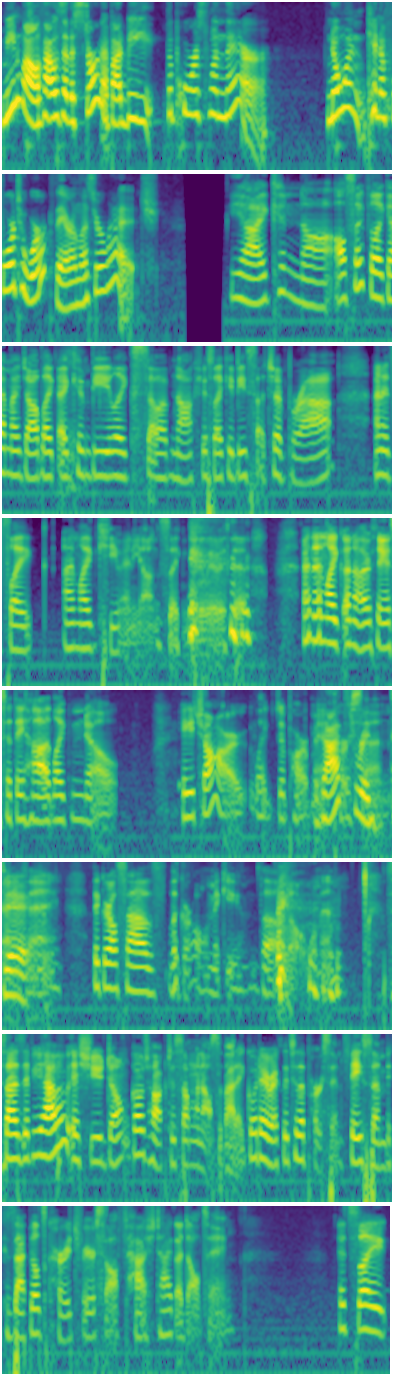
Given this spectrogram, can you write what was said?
Meanwhile, if I was at a startup, I'd be the poorest one there. No one can afford to work there unless you're rich. Yeah, I cannot. Also, I feel like at my job, like I can be like so obnoxious. I could be such a brat, and it's like I'm like cute and young, so I can get away with it. And then like another thing is that they had like no HR like department That's person, ridic- anything. The girl says, the girl, Miki, the adult woman, says if you have an issue, don't go talk to someone else about it. Go directly to the person, face them, because that builds courage for yourself. Hashtag adulting. It's like,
